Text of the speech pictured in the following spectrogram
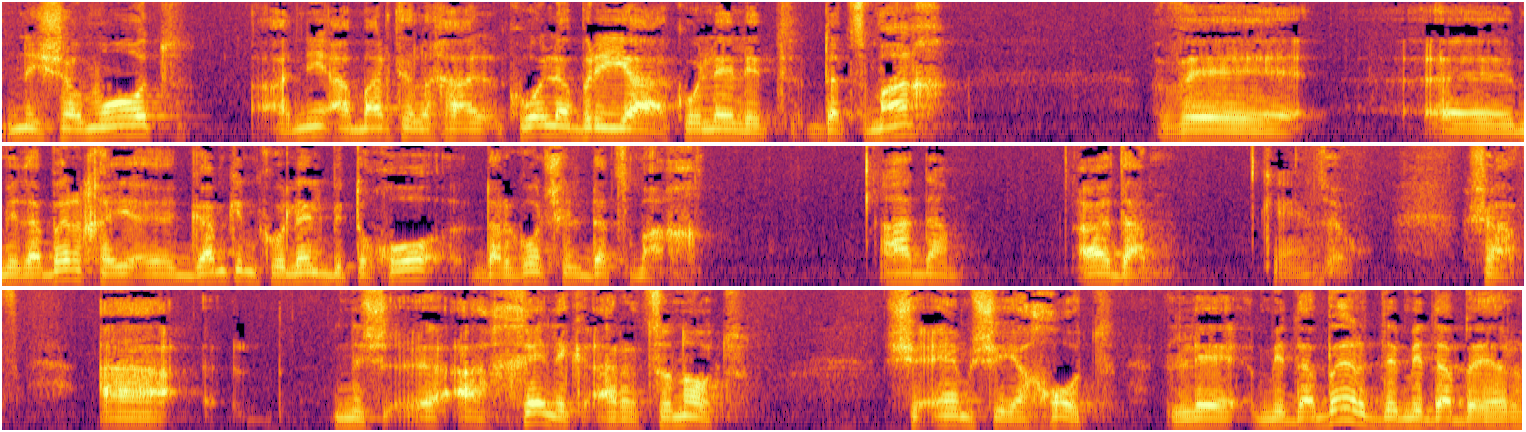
נשמות, אני אמרתי לך, כל הבריאה כוללת דצמח, ומדבר חי- גם כן כולל בתוכו דרגות של דצמח, האדם. האדם. כן. זהו. עכשיו. החלק, הרצונות שהן שייכות למדבר דמדבר,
